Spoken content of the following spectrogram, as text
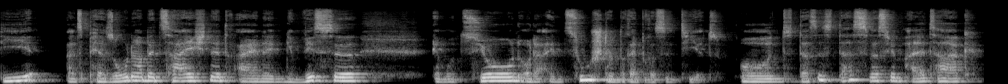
die als Persona bezeichnet eine gewisse Emotion oder einen Zustand repräsentiert. Und das ist das, was wir im Alltag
